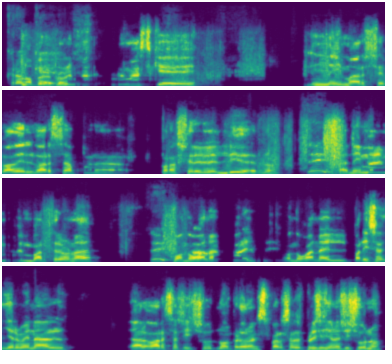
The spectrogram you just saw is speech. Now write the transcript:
creo no, que... pero el problema, es que Neymar se va del Barça para, para ser el líder, ¿no? Sí. Neymar en Barcelona cuando, gana el, cuando gana el Paris Saint Germain al, al Barça 6-1, no, perdón, el Barça Paris Saint Germain 6-1,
